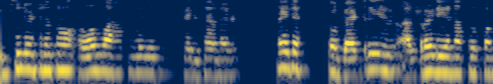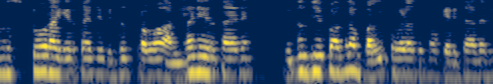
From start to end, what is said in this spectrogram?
ಇನ್ಸುಲೇಟರ್ ಅಥವಾ ಅವಾಹಕಗಳು ಕರಿತಾ ಇದ್ದಾವೆ ರೈಟ್ ಸೊ ಬ್ಯಾಟ್ರಿ ಆಲ್ರೆಡಿ ಏನಾಗ್ತದಪ್ಪ ಅಂದ್ರೆ ಸ್ಟೋರ್ ಆಗಿರ್ತಾ ಇದೆ, ವಿದ್ಯುತ್ ಪ್ರವಾಹ ಆಲ್ರೆಡಿ ಇರ್ತಾ ಇದೆ. ವಿದ್ಯುತ್ ದೀಪ ಅಂದ್ರೆ ಬಲ್ಬ್ಗಳನ್ನು ಕರಿತಾ ಇದ್ದಾವೆ,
